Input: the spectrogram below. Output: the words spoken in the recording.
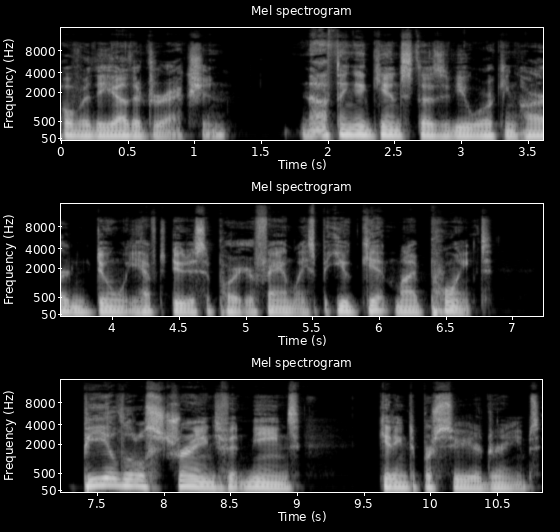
over the other direction. Nothing against those of you working hard and doing what you have to do to support your families, but you get my point. Be a little strange if it means getting to pursue your dreams.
